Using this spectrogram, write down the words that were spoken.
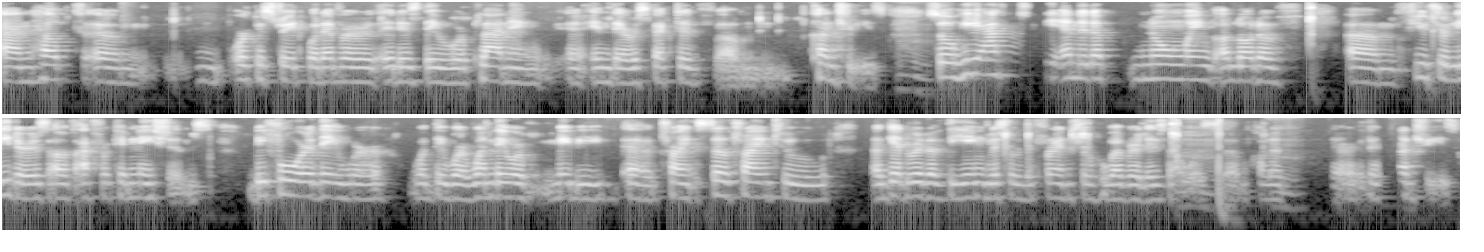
and helped um, orchestrate whatever it is they were planning in their respective um, countries. Mm. So he actually ended up knowing a lot of um, future leaders of African nations before they were what they were when they were maybe uh, trying still trying to uh, get rid of the English or the French or whoever it is that was mm. um, colonizing mm. their, their countries.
